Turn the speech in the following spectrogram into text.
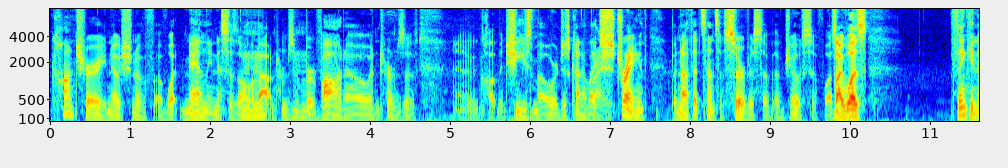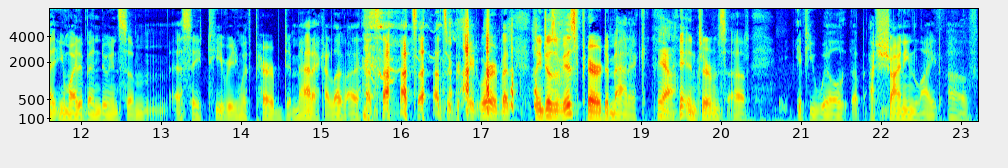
contrary notion of, of what manliness is all about in terms of bravado, in terms of you know, we call it machismo or just kind of like Right. strength, but not that sense of service of, of Joseph was. I was thinking that you might have been doing some SAT reading with paradigmatic. I love I, that's that's a, that's a great word, but St. Joseph is paradigmatic. Yeah. in terms of, if you will, a, shining light of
